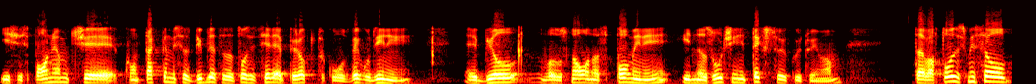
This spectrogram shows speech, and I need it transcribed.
И си спомням, че контакта ми с Библията за този целият период от около две години е бил възоснова на спомени и на заучени текстове, които имам. Та в този смисъл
